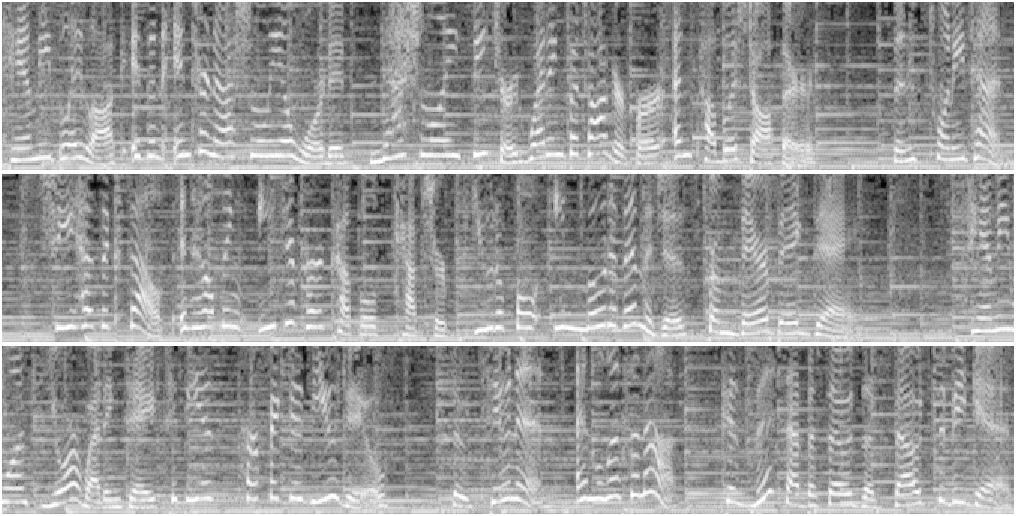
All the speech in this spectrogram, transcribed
Tammy Blaylock is an internationally awarded, nationally featured wedding photographer and published author. Since 2010, she has excelled in helping each of her couples capture beautiful, emotive images from their big day. Tammy wants your wedding day to be as perfect as you do. So tune in and listen up, because this episode's about to begin.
